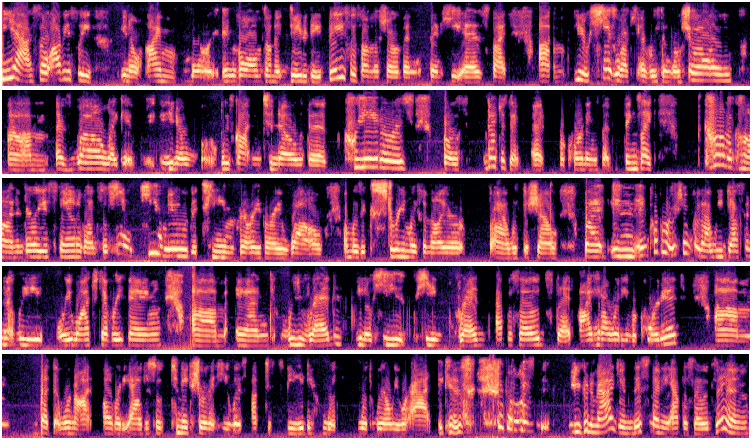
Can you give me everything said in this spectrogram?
Yeah, so obviously, you know, I'm more involved on a day to day basis on the show than, than he is, but, um, you know, he's watched every single show um, as well. Like, it, you know, we've gotten to know the creators, both not just at, at recordings, but things like Comic Con and various fan events. So he, he knew the team very, very well and was extremely familiar uh, with the show. But in, in preparation for that, we definitely rewatched everything um, and reread. You know, he he read episodes that I had already recorded. Um, but that were not already out, just so to make sure that he was up to speed with with where we were at, because was, you can imagine this many episodes in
